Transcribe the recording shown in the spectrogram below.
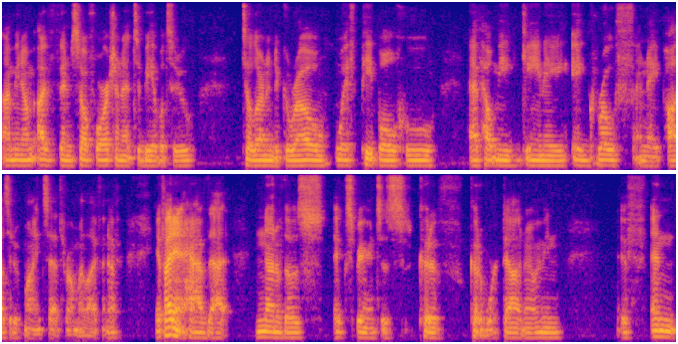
I mean, i have been so fortunate to be able to to learn and to grow with people who have helped me gain a a growth and a positive mindset throughout my life. And if if I didn't have that, none of those experiences could have could have worked out. And I mean, if and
